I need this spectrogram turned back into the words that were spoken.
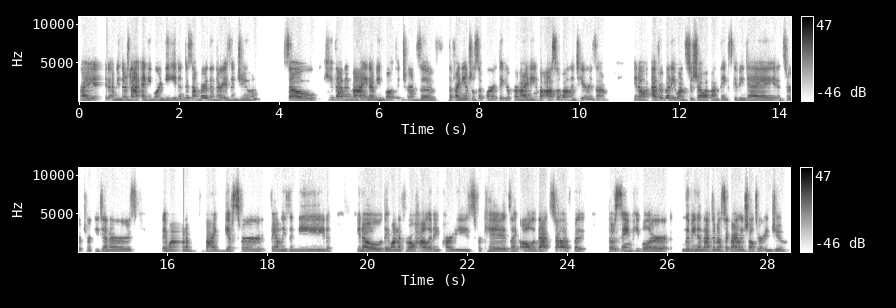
right? I mean, there's not any more need in December than there is in June. So keep that in mind. I mean, both in terms of the financial support that you're providing, but also volunteerism. You know, everybody wants to show up on Thanksgiving Day and serve turkey dinners. They want to buy gifts for families in need. You know, they want to throw holiday parties for kids, like all of that stuff. But those same people are living in that domestic violence shelter in June,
